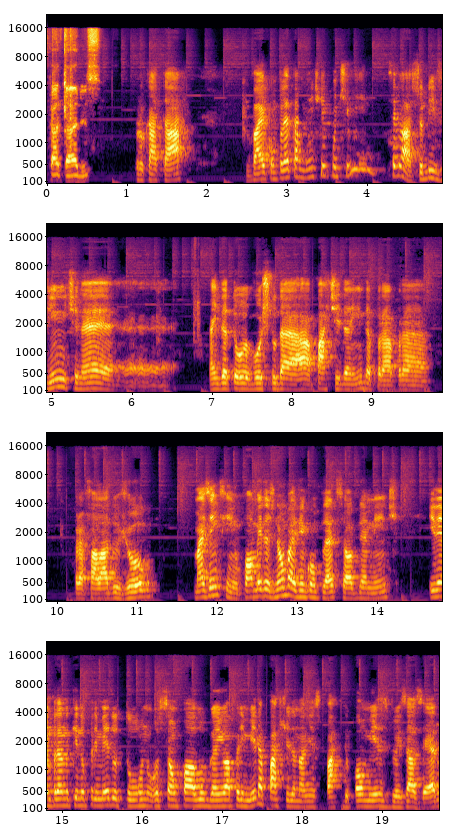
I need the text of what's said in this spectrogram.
Catar, isso. Para o Catar, vai completamente com o time, sei lá, sub-20, né? É, ainda tô, vou estudar a partida ainda para falar do jogo. Mas enfim, o Palmeiras não vai vir completo, obviamente. E lembrando que no primeiro turno o São Paulo ganhou a primeira partida no Allianz Parque do Palmeiras, 2 a 0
